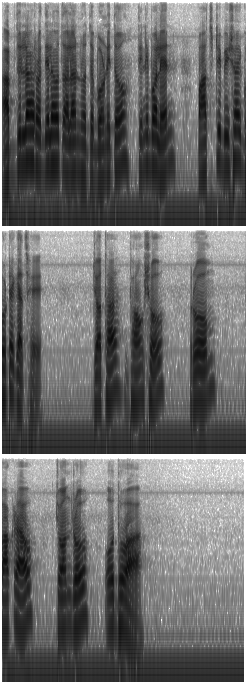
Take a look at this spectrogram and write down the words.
আবদুল্লাহ রদিল্লাহ তালান হতে বর্ণিত, তিনি বলেন, পাঁচটি বিষয় ঘটে গেছে। যথা ধ্বংস, রোম, পাকড়াও, চন্দ্র ও ধোঁয়া।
